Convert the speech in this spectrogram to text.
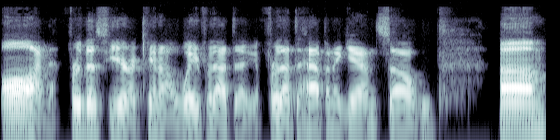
on for this year. I cannot wait for that to for that to happen again. So um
